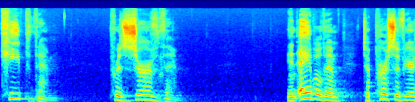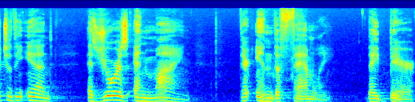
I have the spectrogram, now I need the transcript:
Keep them, preserve them, enable them to persevere to the end as yours and mine. They're in the family, they bear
